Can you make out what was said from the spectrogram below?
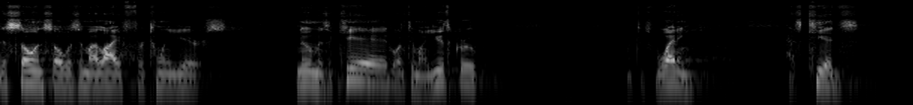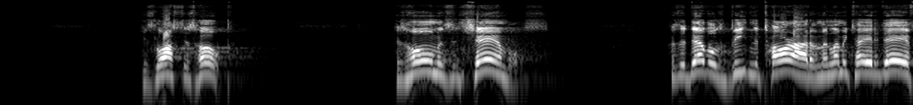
This so and so was in my life for 20 years. Knew him as a kid, went through my youth group, went to his wedding, has kids. He's lost his hope. His home is in shambles. Because the devil's beating the tar out of him. And let me tell you today if,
